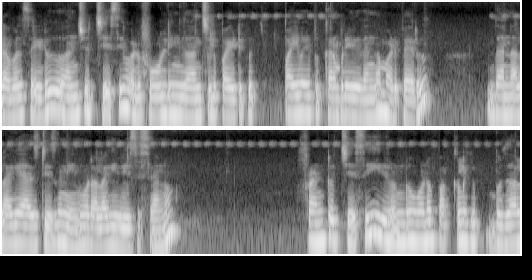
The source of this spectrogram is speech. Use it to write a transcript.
డబల్ సైడ్ అంచు వచ్చేసి వాళ్ళు ఫోల్డింగ్ అంచులు బయటకు పై వైపు కనపడే విధంగా మడిపారు. దాన్ని అలాగే యాజ్ ఇట్ ఈస్గా నేను కూడా అలాగే వేసేసాను. ఫ్రంట్ వచ్చేసి రెండు కూడా పక్కలకి భుజాల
